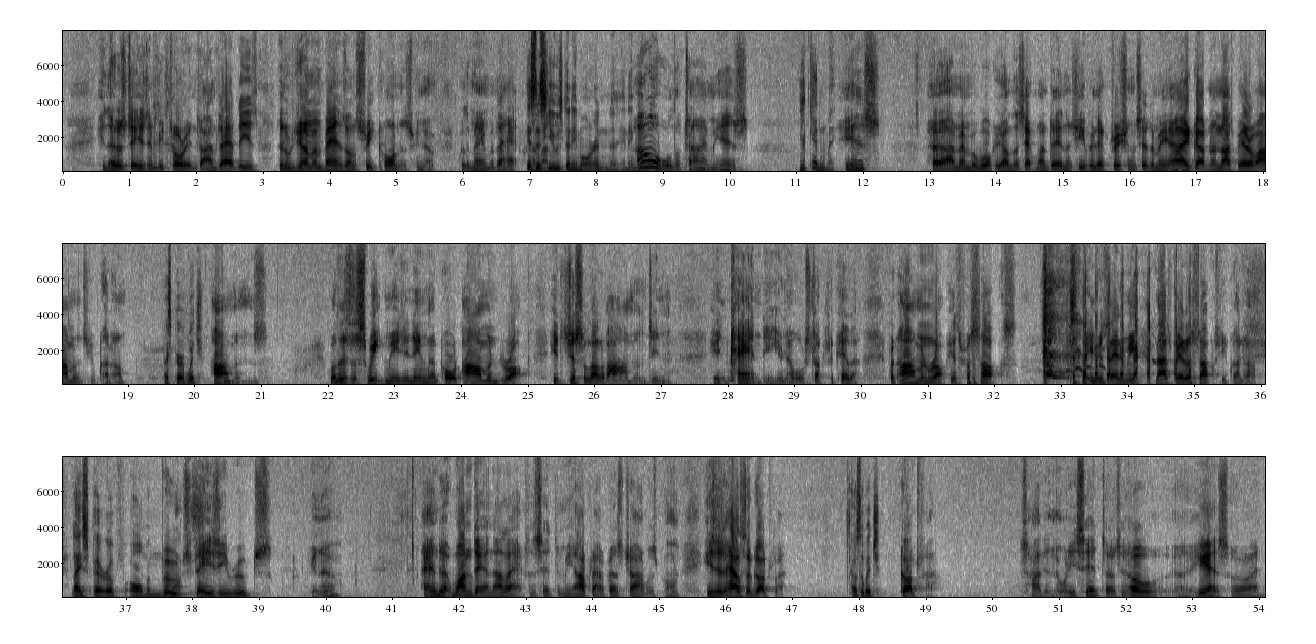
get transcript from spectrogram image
In those days, in Victorian times, I had these little German bands on street corners, you know, with a man with a hat. Is this used anymore in, uh, in England? Oh, all the time, yes. You're kidding me. Yes. Uh, I remember walking on the set one day and the chief electrician said to me, Hi, Governor, nice pair of almonds you've got on. Nice pair of which? Almonds. Well, there's a sweetmeat in England called Almond Rock. It's just a lot of almonds in, in candy, you know, all stuck together. But Almond Rock is for socks. You were saying to me, nice pair of socks you've got on. Nice pair of almond Boots, rocks. daisy roots, you know. And uh, one day another actor said to me after our first child was born, he said, how's the Godfer? How's the which? Godfer. So I didn't know what he said. So I said, oh, uh, yes, all right.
